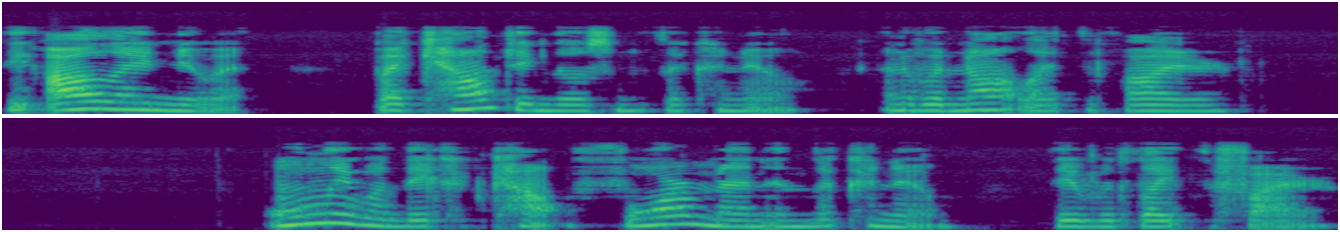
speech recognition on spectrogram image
the Ale knew it by counting those in the canoe and would not light the fire. Only when they could count four men in the canoe they would light the fire.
